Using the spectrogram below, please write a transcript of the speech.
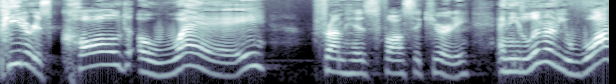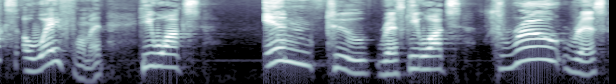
Peter is called away from his false security, and he literally walks away from it. He walks into risk, he walks through risk,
